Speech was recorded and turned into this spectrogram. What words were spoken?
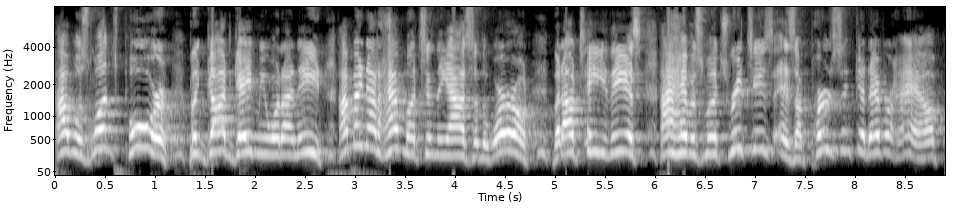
I was once poor, but God gave me what I need. I may not have much in the eyes of the world, but I'll tell you this, I have as much riches as a person could ever have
